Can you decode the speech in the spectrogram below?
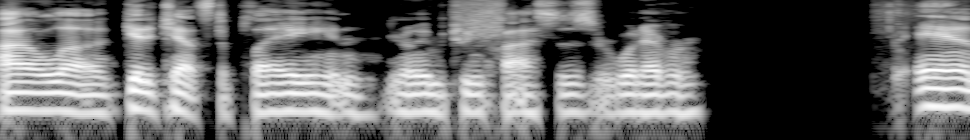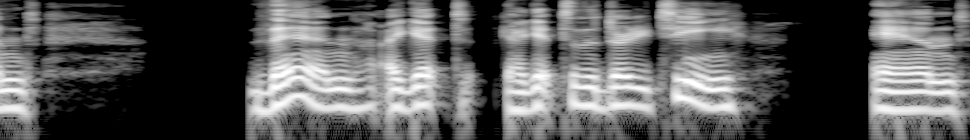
i'll uh, get a chance to play and you know in between classes or whatever. And then i get i get to the dirty t and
